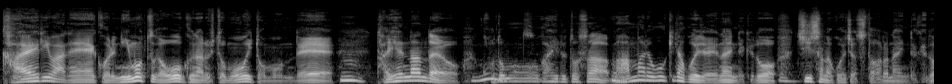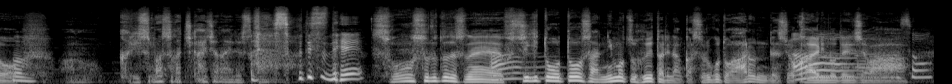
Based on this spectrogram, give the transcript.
帰りはね、これ荷物が多くなる人も多いと思うんで、うん、大変なんだよ。子供がいるとさ、まあ、あんまり大きな声じゃ言えないんだけど、小さな声じゃ伝わらないんだけど、クリスマスが近いじゃないですか。そうですね。そうするとですね、不思議とお父さん荷物増えたりなんかすることがあるんですよ、帰りの電車は。そう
